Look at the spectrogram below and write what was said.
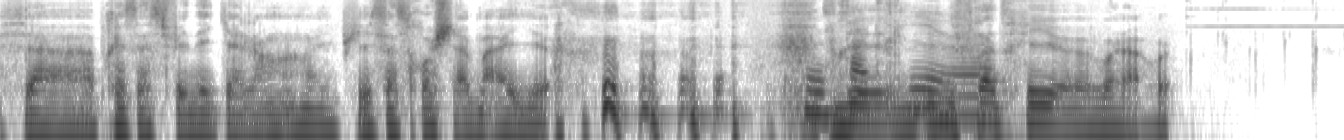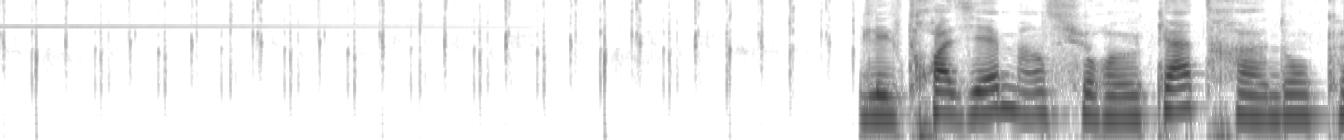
ça, après ça se fait des câlins, et puis ça se rechamaille. Une fratrie. une fratrie, voilà. Il est le troisième hein, sur quatre, donc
